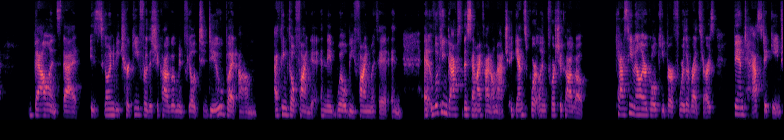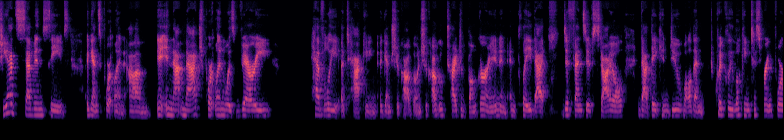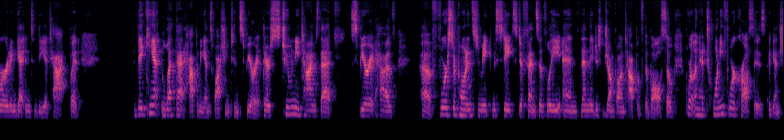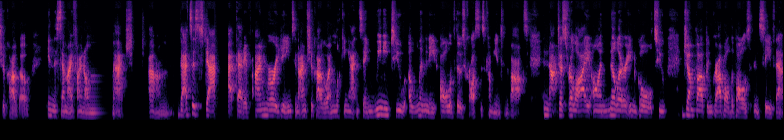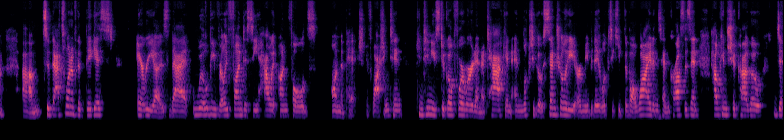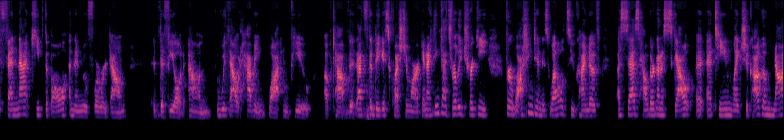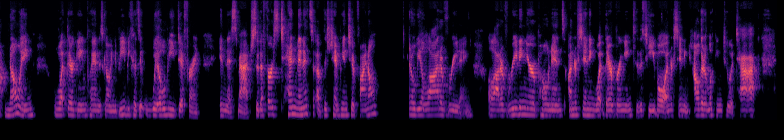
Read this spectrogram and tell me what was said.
balance that is going to be tricky for the Chicago midfield to do, but um, I think they'll find it and they will be fine with it. And, and looking back to the semifinal match against Portland for Chicago, Cassie Miller, goalkeeper for the Red Stars, fantastic game. She had seven saves against Portland. Um, in, in that match, Portland was very heavily attacking against Chicago. And Chicago tried to bunker in and, and play that defensive style that they can do while then quickly looking to spring forward and get into the attack. But they can't let that happen against Washington Spirit. There's too many times that Spirit have uh, forced opponents to make mistakes defensively, and then they just jump on top of the ball. So Portland had 24 crosses against Chicago in the semifinal match. Um, that's a stat that if I'm Rory Dames and I'm Chicago, I'm looking at and saying we need to eliminate all of those crosses coming into the box and not just rely on Miller in goal to jump up and grab all the balls and save them. Um, so that's one of the biggest areas that will be really fun to see how it unfolds on the pitch. If Washington continues to go forward and attack and, and look to go centrally, or maybe they look to keep the ball wide and send crosses in, how can Chicago defend that, keep the ball, and then move forward down the field um, without having Watt and Pugh up top? That That's the biggest question mark. And I think that's really tricky for Washington as well to kind of assess how they're going to scout a, a team like Chicago, not knowing what their game plan is going to be because it will be different in this match. So the first 10 minutes of this championship final, it'll be a lot of reading, a lot of reading your opponents, understanding what they're bringing to the table, understanding how they're looking to attack.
